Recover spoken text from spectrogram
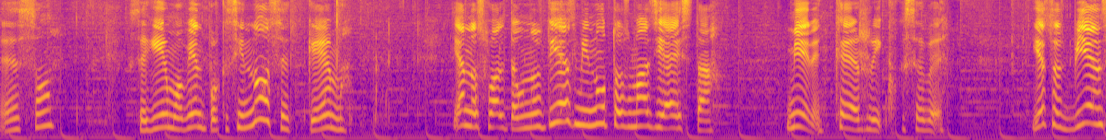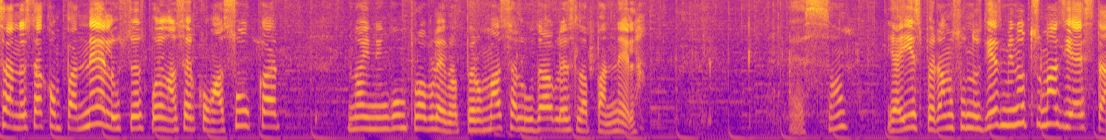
Eso, seguir moviendo porque si no se quema. Ya nos falta unos 10 minutos más, ya está. Miren, qué rico que se ve. Y esto es bien sano, está con panela, ustedes pueden hacer con azúcar, no hay ningún problema, pero más saludable es la panela. Eso. Y ahí esperamos unos 10 minutos más, ya está.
